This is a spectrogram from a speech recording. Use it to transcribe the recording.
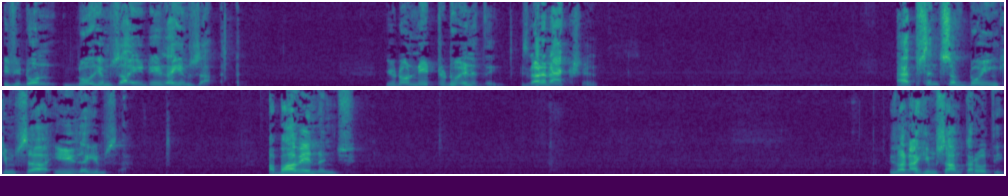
If you don't do himsa, it is ahimsa. you don't need to do anything. It's not an action. Absence of doing himsa is ahimsa. Abhave nanj. It's not ahimsam karoti.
